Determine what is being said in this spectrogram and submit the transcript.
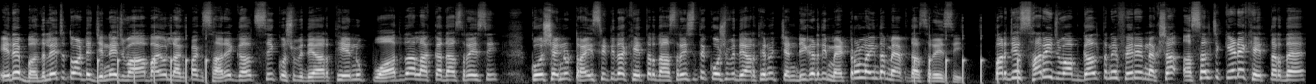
ਇਹਦੇ ਬਦਲੇ 'ਚ ਤੁਹਾਡੇ ਜਿੰਨੇ ਜਵਾਬ ਆਏ, ਉਹ ਲਗਭਗ ਸਾਰੇ ਗਲਤ ਸੀ। ਕੁਝ ਵਿਦਿਆਰਥੀ ਇਹਨੂੰ ਪੁਆਧ ਦਾ ਇਲਾਕਾ ਦੱਸ ਰਹੇ ਸੀ ਕੁਝ ਇਹਨੂੰ ਟਰਾਈ ਸਿਟੀ ਦਾ ਖੇਤਰ ਦੱਸ ਰਹੇ ਸੀ ਤੇ ਕੁਝ ਵਿਦਿਆਰਥੀ ਇਹਨੂੰ ਚੰਡੀਗੜ੍ਹ ਦੀ ਮੈਟਰੋ ਲਾਈਨ ਦਾ ਮੈਪ ਦੱਸ ਰਹੇ ਸੀ। ਪਰ ਜੇ ਸਾਰੇ ਜਵਾਬ ਗਲਤ ਨੇ, ਫਿਰ ਇਹ ਨਕਸ਼ਾ ਅਸਲ 'ਚ ਕਿਹੜੇ ਖੇਤਰ ਦਾ ਹੈ?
